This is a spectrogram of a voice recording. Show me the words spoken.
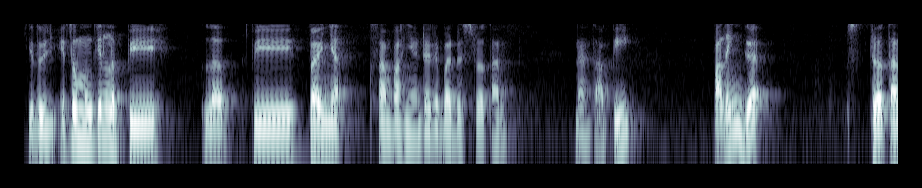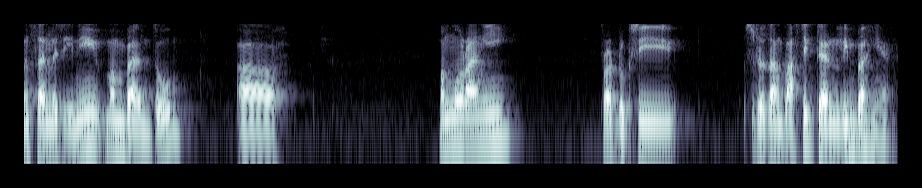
gitu itu mungkin lebih lebih banyak sampahnya daripada sedotan. Nah tapi paling enggak sedotan stainless ini membantu uh, mengurangi produksi sedotan plastik dan limbahnya.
